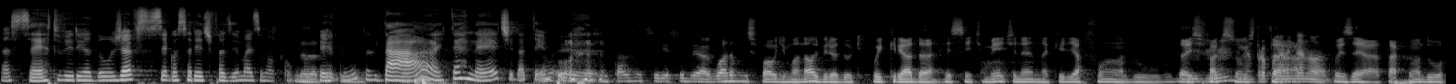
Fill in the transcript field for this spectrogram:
tá certo, vereador. Jefferson, você gostaria de fazer mais uma, alguma Dá pergunta? Dá, a internet, dá tempo. É, no caso, seria sobre a Guarda Municipal de Manaus, vereador, que foi criada recentemente, né, naquele afã do, das Uhum, facções. uma propaganda tá- enganosa. Pois é, atacando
